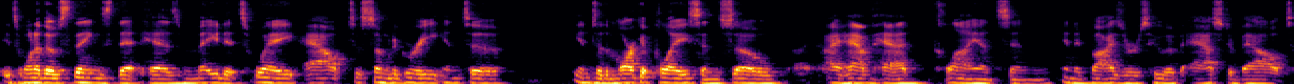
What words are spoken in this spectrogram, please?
it's one of those things that has made its way out to some degree into into the marketplace, and so I have had clients and, and advisors who have asked about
